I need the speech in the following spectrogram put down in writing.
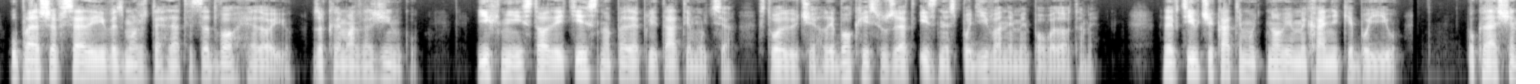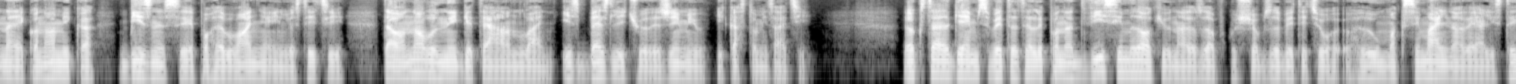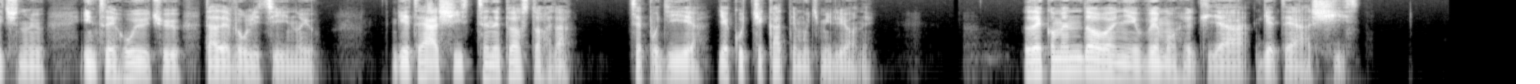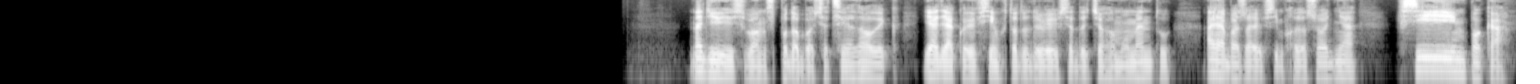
Уперше в серії ви зможете грати за двох героїв, зокрема за жінку. Їхні історії тісно переплітатимуться, створюючи глибокий сюжет із несподіваними поворотами. Гравців чекатимуть нові механіки боїв, покращена економіка, бізнеси, пограбування інвестицій та оновлений GTA Online із безліччю режимів і кастомізацій. Rockstar Games витратили понад 8 років на розробку, щоб зробити цю гру максимально реалістичною, інтригуючою та революційною. GTA 6 це не просто гра, це подія, яку чекатимуть мільйони. Рекомендовані вимоги для GTA 6 Надіюсь, вам сподобався цей ролик. Я дякую всім, хто додивився до цього моменту, а я бажаю всім хорошого дня. Всім пока!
